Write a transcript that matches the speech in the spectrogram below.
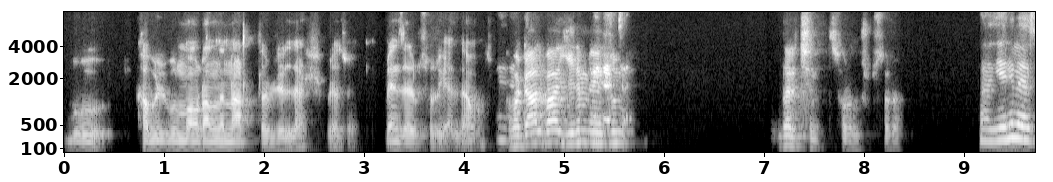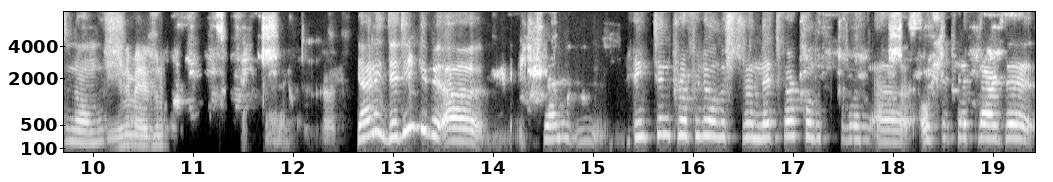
bu kabul bulma oranlarını arttırabilirler? Biraz önce benzer bir soru geldi ama. Ama galiba yeni mezunlar için sorulmuş bu soru. Ha, yeni mezun olmuş. Yeni mezun Yani dediğim gibi e, yani LinkedIn profili oluşturun, network oluşturun. e, O şirketlerde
